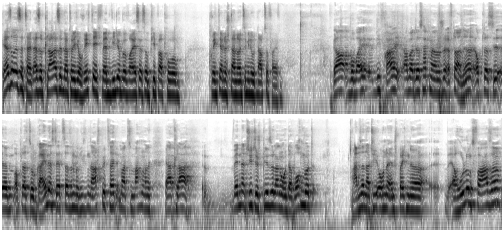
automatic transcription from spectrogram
ja, so ist es halt. Also klar, es sind natürlich auch richtig, wenn Videobeweis ist und Pipapo, bringt ja nicht da 19 Minuten abzupfeifen. Ja, wobei die Frage, aber das hat man ja schon öfter, ne? ob, das, ähm, ob das so geil ist, jetzt da so eine riesen Nachspielzeit immer zu machen. Ja klar, wenn natürlich das Spiel so lange unterbrochen wird, haben sie natürlich auch eine entsprechende äh, Erholungsphase.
